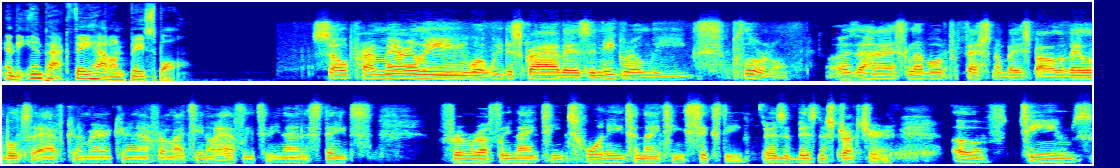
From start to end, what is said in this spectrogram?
and the impact they had on baseball. So, primarily, what we describe as the Negro Leagues, plural, is the highest level of professional baseball available to African American and Afro Latino athletes in the United States from roughly 1920 to 1960. There's a business structure of teams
